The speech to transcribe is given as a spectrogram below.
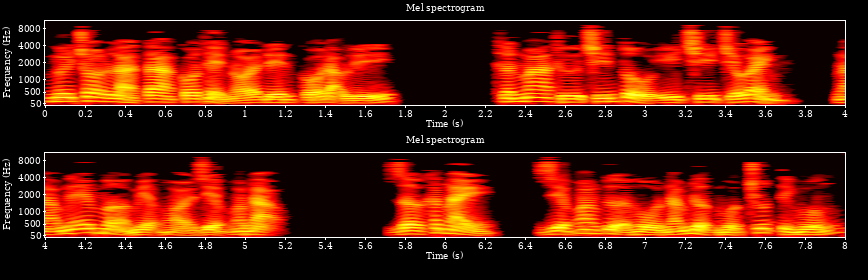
ngươi cho là ta có thể nói đến có đạo lý? Thần ma thứ chín tổ ý chí chiếu ảnh, ngạo nghễ mở miệng hỏi diệp hoang đạo. Giờ khắc này, diệp hoang tựa hồ nắm được một chút tình huống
